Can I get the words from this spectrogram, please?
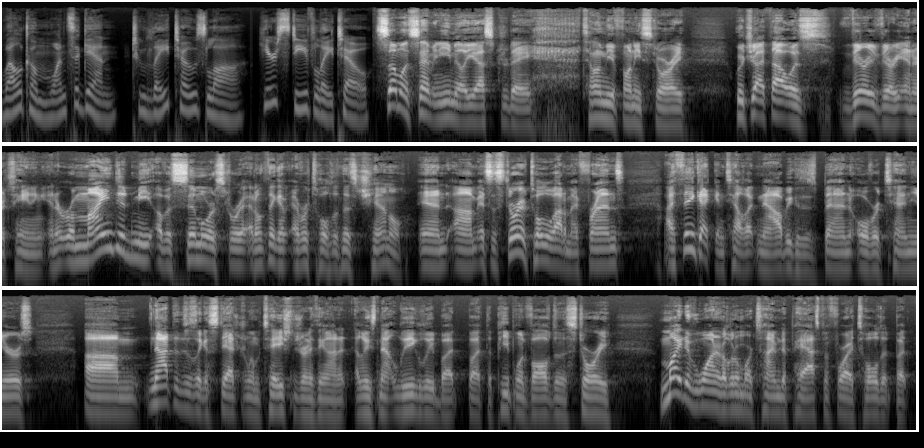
Welcome once again to Lehto's Law. Here's Steve Lehto. Someone sent me an email yesterday telling me a funny story, which I thought was very, very entertaining. And it reminded me of a similar story I don't think I've ever told on this channel. And um, it's a story I've told a lot of my friends. I think I can tell it now because it's been over 10 years. Um, not that there's like a statute of limitations or anything on it, at least not legally, but, but the people involved in the story might have wanted a little more time to pass before I told it. But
